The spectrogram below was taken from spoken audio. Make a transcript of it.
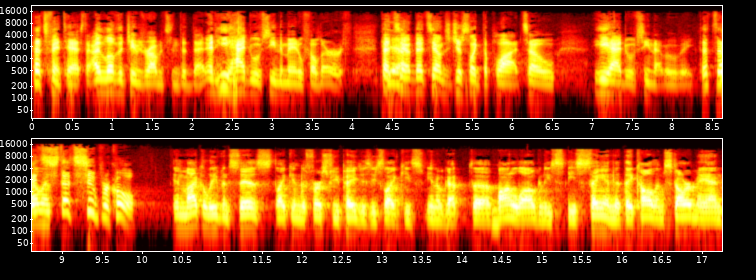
that's fantastic. I love that James Robinson did that, and he had to have seen The Man Who Fell to Earth. That Yeah. sound, that sounds just like the plot. So he had to have seen that movie. That's that's Well, and- that's super cool. and Michael even says, like in the first few pages, he's like he's you know got the monologue, and he's he's saying that they call him Starman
